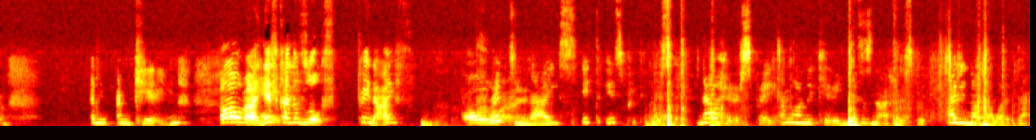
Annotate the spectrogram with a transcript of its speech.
on. I'm, I'm kidding. Alright, this kind of looks pretty nice. Pretty Alright. nice. It is pretty nice. Now a hairspray. I'm only kidding. This is not a hairspray. I do not know what that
